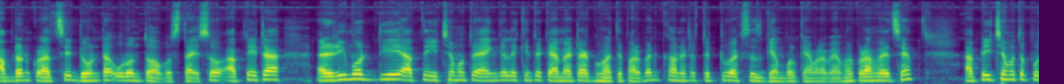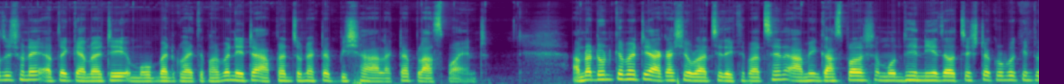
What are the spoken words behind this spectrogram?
আপ ডাউন করাচ্ছি ড্রোনটা উড়ন্ত অবস্থায়। সো আপনি এটা রিমোট দিয়ে আপনি ইচ্ছে মতো অ্যাঙ্গেলে কিন্তু ক্যামেরাটা ঘোরাতে পারবেন, কারণ এটাতে টু অ্যাক্সেস গ্যাম্বল ক্যামেরা ব্যবহার করা হয়েছে। আপনি ইচ্ছে মতো পজিশনে আপনি ক্যামেরাটি মুভমেন্ট ঘোরাতে পারবেন, এটা আপনার জন্য একটা বিশাল একটা প্লাস পয়েন্ট আমরা ড্রোন ক্যামেরাটি আকাশে উড়াচ্ছি, দেখতে পাচ্ছেন। আমি গাছপালার মধ্যে নিয়ে যাওয়ার চেষ্টা করব, কিন্তু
